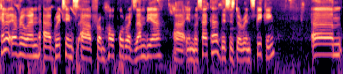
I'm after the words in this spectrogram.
Hello, everyone. Uh, greetings uh, from Hope Worldwide Zambia uh, in Lusaka. This is Doreen speaking. Um,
